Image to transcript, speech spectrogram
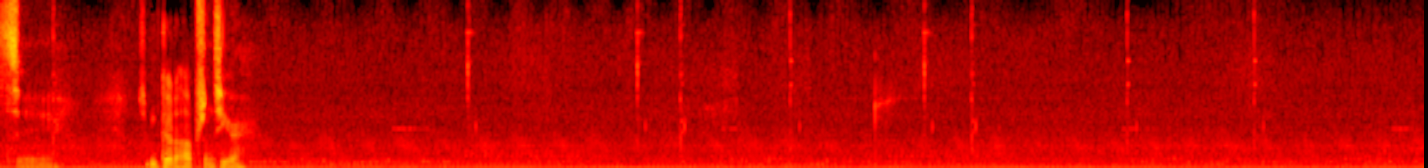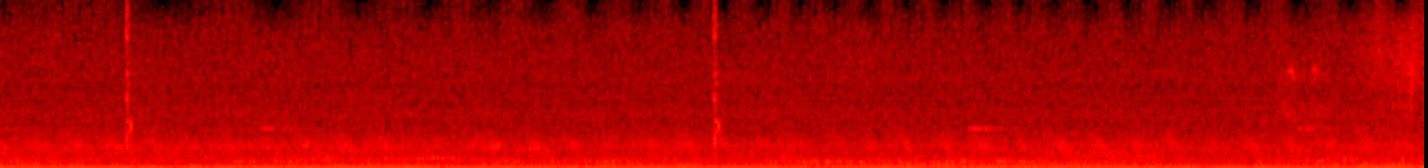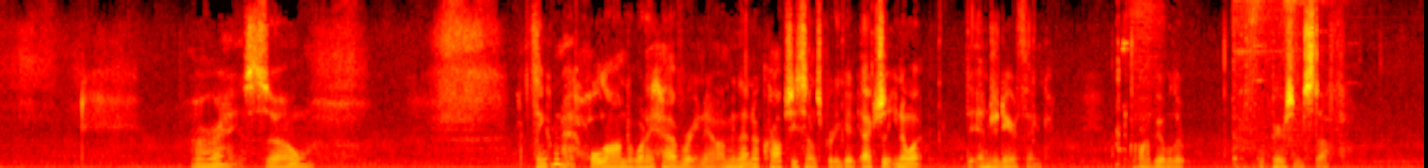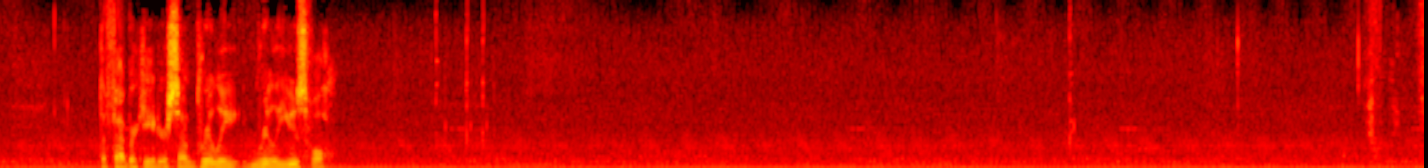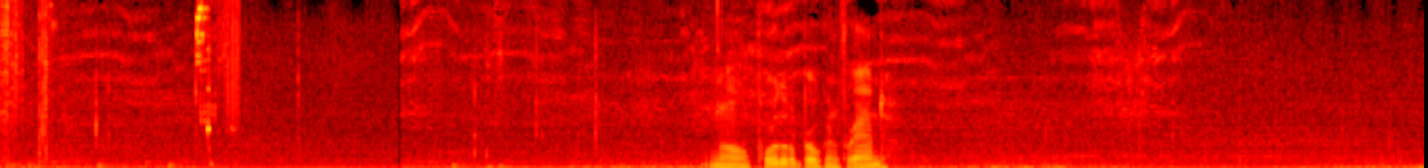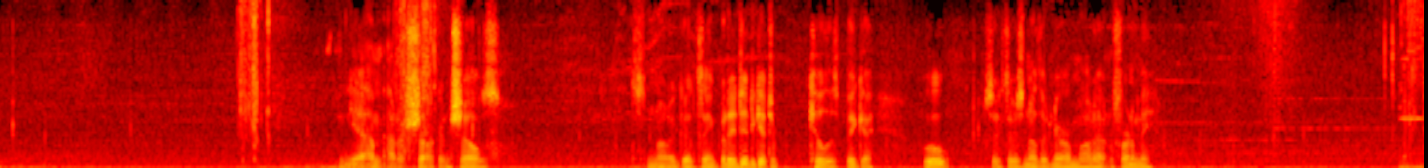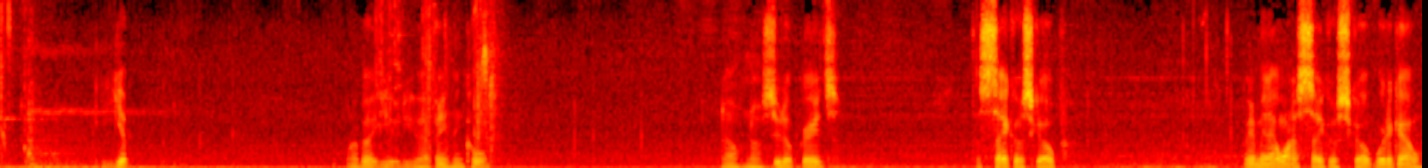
Let's see. Some good options here. Alright, so... I think I'm gonna hold on to what I have right now. I mean, that necropsy sounds pretty good. Actually, you know what? The engineer thing. I want to be able to repair some stuff. The fabricators sound really, really useful. No, poor little broken friend. Yeah, I'm out shells. It's not a good thing, but I did get to kill this big guy. Ooh, looks like there's another neuromod out in front of me. Yep. What about you? Do you have anything cool? No, no suit upgrades? The psychoscope? Wait a minute, I want a psychoscope. Where'd it go?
